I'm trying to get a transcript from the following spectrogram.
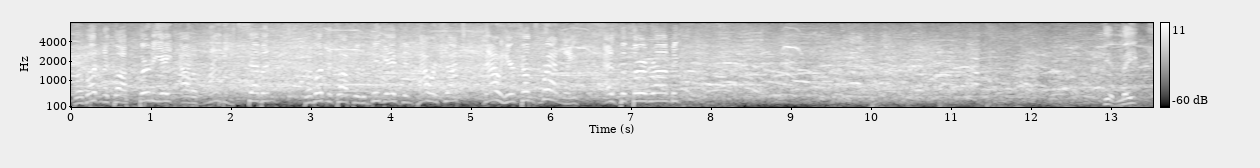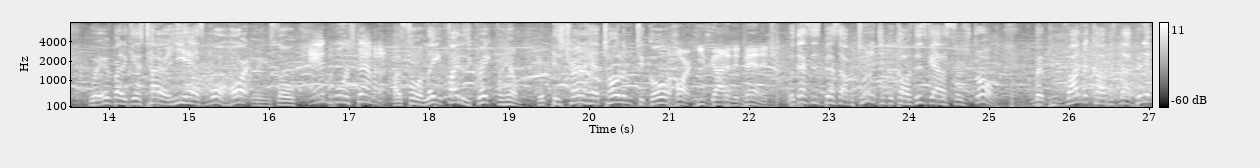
Provodnikov 38 out of 97. Provodnikov with a big edge in power shots. Now here comes Bradley as the third round begins. Get late where everybody gets tired. He has more heart so and more stamina. uh, so a late fight is great for him. His trainer had told him to go The heart, he's got an advantage. But that's his best opportunity because this guy is so strong. But Provodnikov has not been it.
